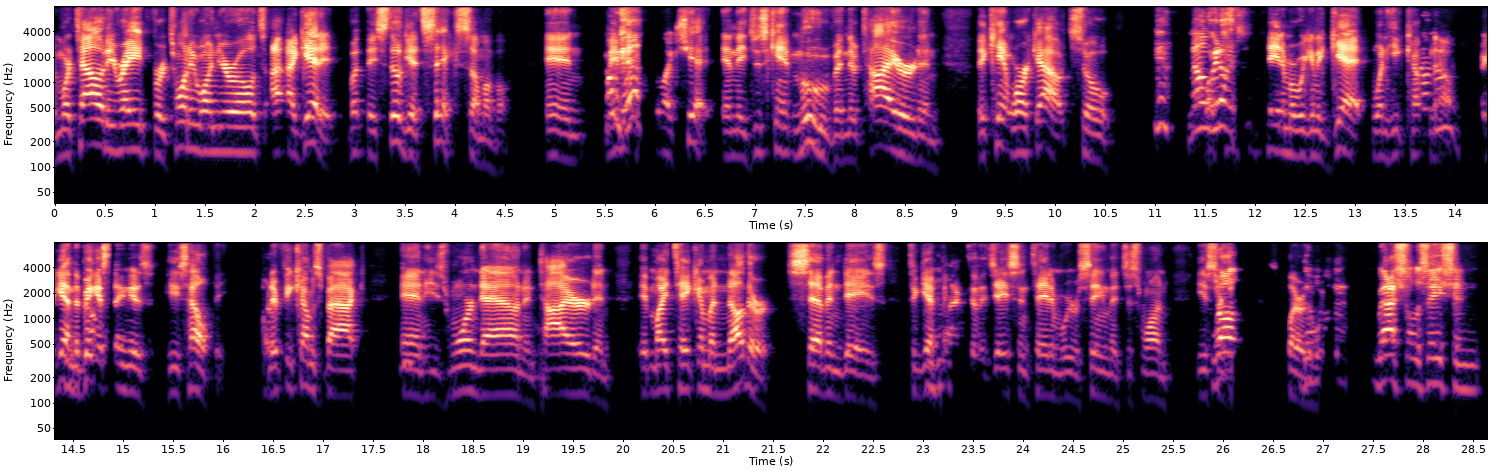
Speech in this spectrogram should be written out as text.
the mortality rate for 21 year olds, I, I, get it, but they still get sick, some of them. And oh, maybe oh, yeah. like shit and they just can't move and they're tired and they can't work out. So yeah, no, we don't. Tatum are we going to get when he comes? No. Again, the biggest thing is he's healthy, but if he comes back and he's worn down and tired, and it might take him another seven days to get mm-hmm. back to the Jayson Tatum we were seeing that just won Eastern well, Player of the, Week. Rationalization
